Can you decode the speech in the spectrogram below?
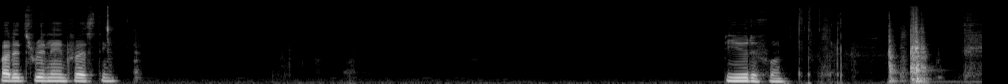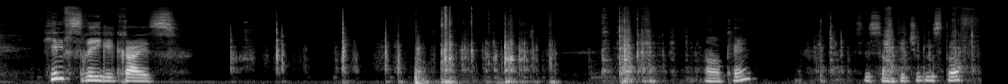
but it's really interesting. Beautiful. Hilfsregelkreis. Okay. This is some digital stuff.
